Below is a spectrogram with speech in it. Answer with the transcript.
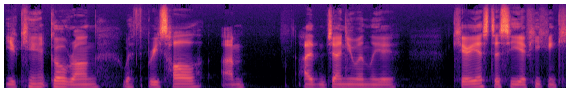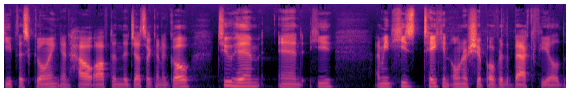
You can't go wrong with Breece Hall. I'm, I'm genuinely curious to see if he can keep this going and how often the Jets are going to go to him. And he, I mean, he's taken ownership over the backfield,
